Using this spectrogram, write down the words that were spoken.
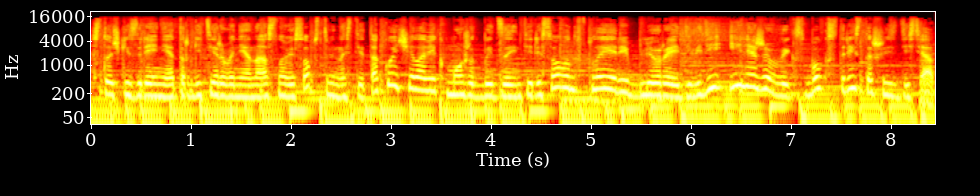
С точки зрения таргетирования на основе собственности, такой человек может быть заинтересован в плеере Blu-ray DVD или же в Xbox 360.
